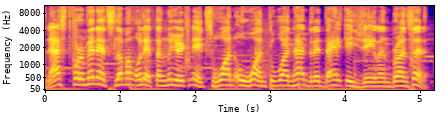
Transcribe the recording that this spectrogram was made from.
Last 4 minutes lamang ulit ang New York Knicks 101 to 100 dahil kay Jalen Bronson.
